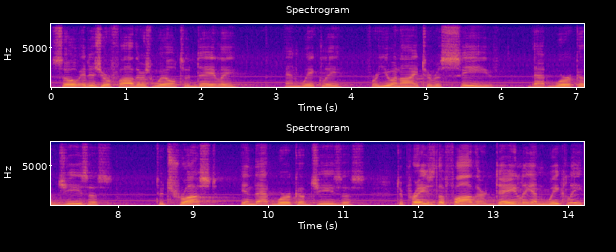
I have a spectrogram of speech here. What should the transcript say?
so it is your Father's will to daily and weekly for you and I to receive that work of Jesus, to trust in that work of Jesus, to praise the Father daily and weekly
